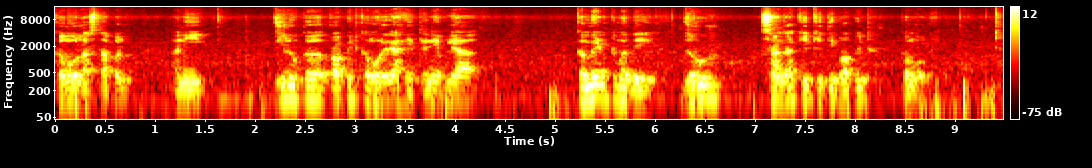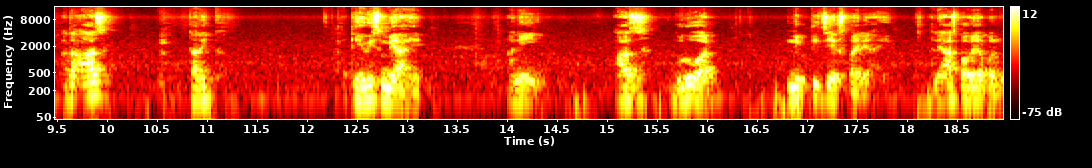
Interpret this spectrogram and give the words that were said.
कमवलं असतं आपण. आणि जी लोक प्रॉफिट कमवलेले आहेत त्यांनी आपल्या कमेंटमध्ये जरूर सांगा की किती प्रॉफिट कमवले आता आज तारीख तेवीस मे आहे आणि आज गुरुवार निफ्टीची एक्सपायरी आहे. आणि आज पाहूया आपण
